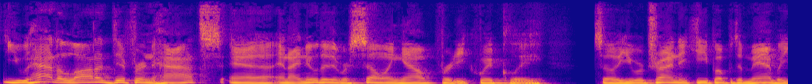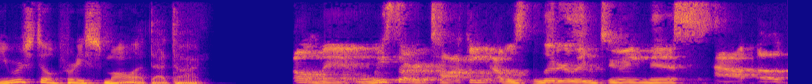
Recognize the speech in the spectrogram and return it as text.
you had a lot of different hats, uh, and I knew that they were selling out pretty quickly. So you were trying to keep up demand, but you were still pretty small at that time. Oh man, when we started talking, I was literally doing this out of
